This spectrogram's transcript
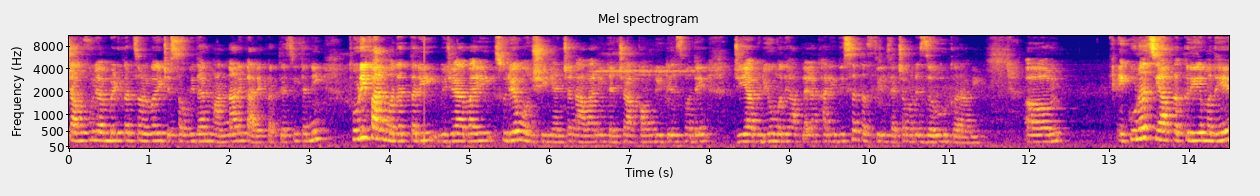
शाहू फुले आंबेडकर चळवळीचे संविधान मानणारे कार्यकर्ते असतील त्यांनी थोडीफार मदत तरी विजयाबाई सूर्यवंशी यांच्या नावाने त्यांच्या अकाउंट डिटेल्समध्ये जी या व्हिडिओमध्ये आपल्याला खाली दिसत असतील त्याच्यामध्ये जरूर करावी. एकूणच या प्रक्रियेमध्ये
